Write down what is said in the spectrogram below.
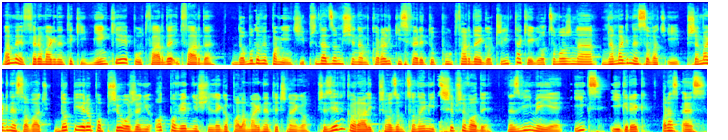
Mamy feromagnetyki miękkie, półtwarde i twarde. Do budowy pamięci przydadzą się nam koraliki z ferytu półtwardego, czyli takiego, co można namagnesować i przemagnesować dopiero po przyłożeniu odpowiednio silnego pola magnetycznego. Przez jeden koralik przechodzą co najmniej trzy przewody. Nazwijmy je X, Y oraz S.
